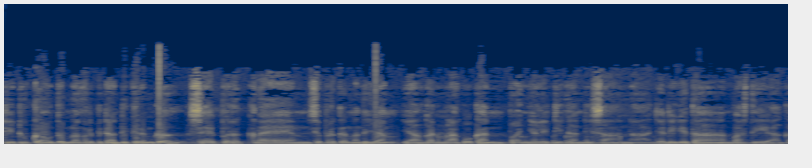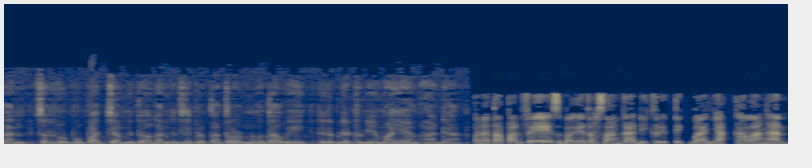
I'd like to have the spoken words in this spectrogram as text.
diduga untuk melanggar pidana dikirim ke cybercrime. Cybercrime nanti yang yang akan melakukan penyelidikan di sana. Jadi kita pasti akan 24 jam itu akan kita cyber patrol mengetahui daripada dunia maya yang ada. Penetapan VE sebagai tersangka dikritik banyak kalangan.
